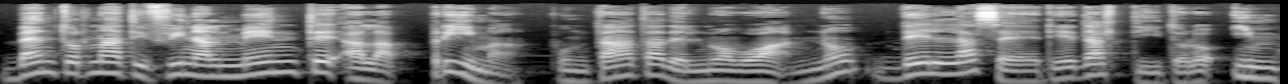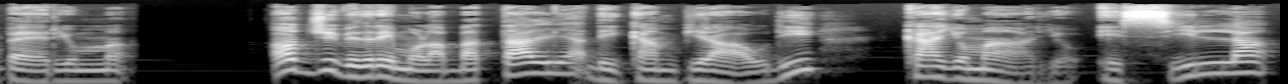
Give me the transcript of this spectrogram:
Bentornati finalmente alla prima puntata del nuovo anno della serie dal titolo Imperium. Oggi vedremo la battaglia dei Campi Raudi, Caio Mario e Silla,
